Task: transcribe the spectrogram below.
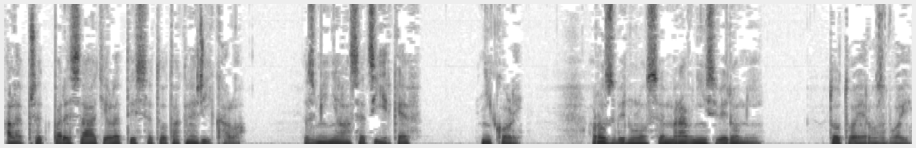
ale před 50 lety se to tak neříkalo. Změnila se církev? Nikoli. Rozvinulo se mravní svědomí. Toto je rozvoj.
